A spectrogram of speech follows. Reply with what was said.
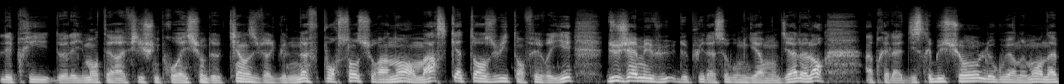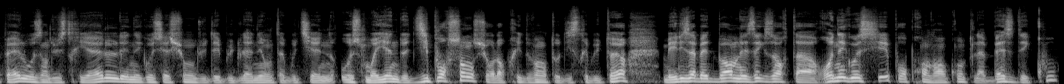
Les prix de l'alimentaire affichent une progression de 15,9% sur un an en mars, 14,8 en février, du jamais vu depuis la Seconde Guerre mondiale. Alors, après la distribution, le gouvernement en appelle aux industriels. Les négociations du début de l'année ont abouti à une hausse moyenne de 10% sur leur prix de vente aux distributeurs. Mais Elisabeth Borne les exhorte à renégocier pour prendre en compte la baisse des coûts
